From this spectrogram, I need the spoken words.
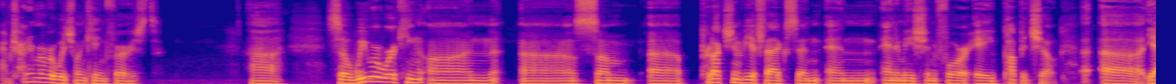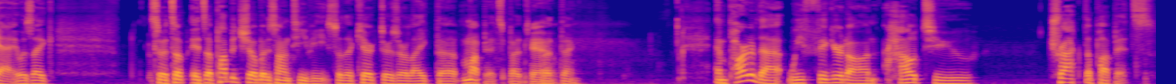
I'm trying to remember which one came first. Uh, so we were working on uh, some uh, production VFX and and animation for a puppet show. Uh, uh, yeah, it was like so it's a it's a puppet show, but it's on TV. So the characters are like the Muppets, but Yeah. but thing. And part of that, we figured on how to track the puppets,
